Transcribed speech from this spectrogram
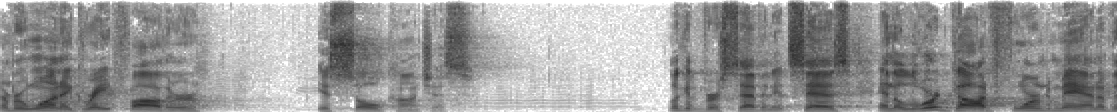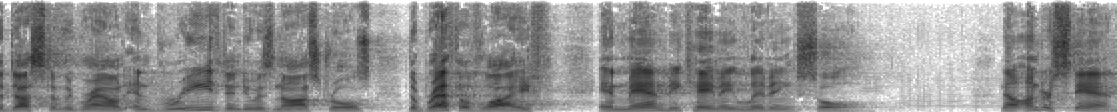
Number one, a great father is soul conscious. Look at verse 7. It says, And the Lord God formed man of the dust of the ground and breathed into his nostrils the breath of life, and man became a living soul. Now, understand,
